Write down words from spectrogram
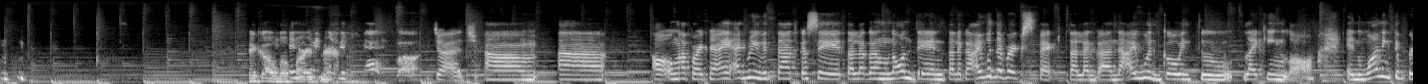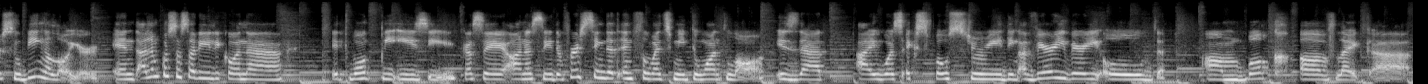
Ikaw ba, partner? Judge, um, uh, Oo nga partner, I agree with that kasi talagang noon din, talaga I would never expect talaga na I would go into liking law and wanting to pursue being a lawyer. And alam ko sa sarili ko na it won't be easy kasi honestly, the first thing that influenced me to want law is that I was exposed to reading a very, very old um, book of like uh,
